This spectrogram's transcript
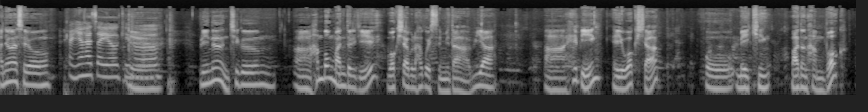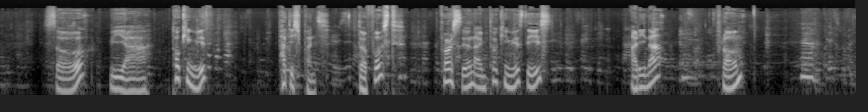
안녕하세요. 안녕하세요, 기호. 예. 우리는 지금 아, 한복 만들기 워크샵을 하고 있습니다. We are uh, having a workshop for making modern hanbok. So we are talking with participants. The first person I'm talking with is Arina from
